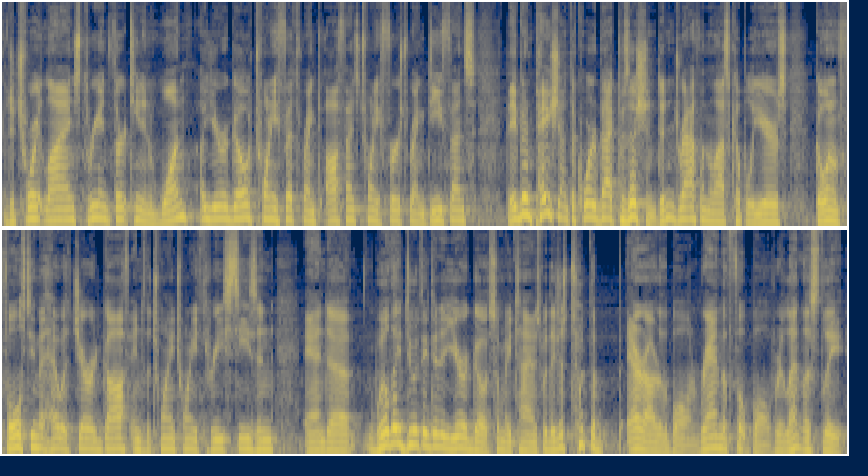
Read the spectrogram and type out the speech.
The Detroit Lions, 3 and 13 and 1 a year ago, 25th ranked offense, 21st ranked defense. They've been patient at the quarterback position. Didn't draft one the last couple of years, going full steam ahead with Jared Goff into the 2023 season. And uh, will they do what they did a year ago so many times, where they just took the air out of the ball and ran the football relentlessly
